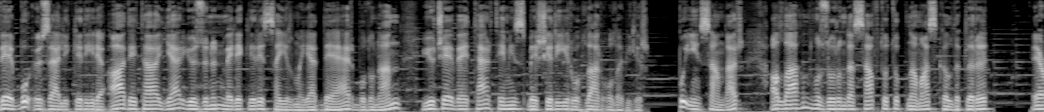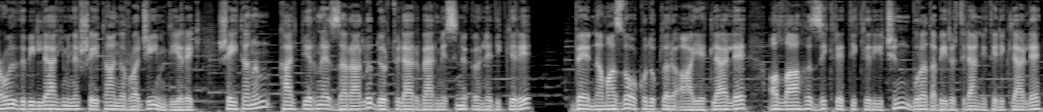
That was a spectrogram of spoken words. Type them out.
ve bu özellikleriyle adeta yeryüzünün melekleri sayılmaya değer bulunan yüce ve tertemiz beşeri ruhlar olabilir. Bu insanlar, Allah'ın huzurunda saf tutup namaz kıldıkları اَعُوذُ بِاللّٰهِ مِنَ الشَّيْطَانِ diyerek şeytanın kalplerine zararlı dürtüler vermesini önledikleri ve namazda okudukları ayetlerle Allah'ı zikrettikleri için burada belirtilen niteliklerle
